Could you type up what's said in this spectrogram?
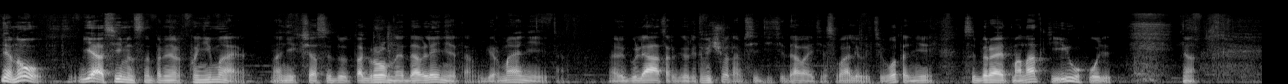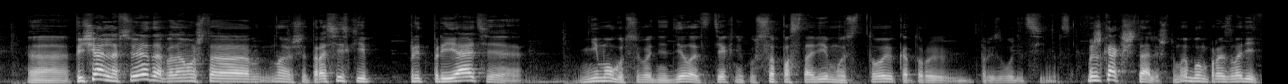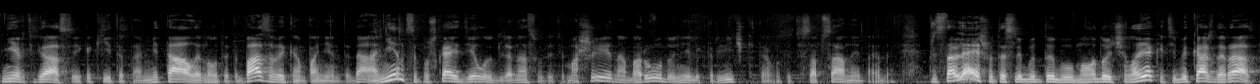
Не, ну, я Siemens, например, понимаю, на них сейчас идут огромное давление там в Германии, там, регулятор говорит, вы что там сидите, давайте сваливайте. Вот они собирают манатки и уходят. Э, печально все это, потому что ну, значит, российские предприятия не могут сегодня делать технику сопоставимую с той, которую производит Siemens. Мы же как считали, что мы будем производить нефть, газ и какие-то там металлы, ну вот это базовые компоненты, да, а немцы пускай делают для нас вот эти машины, оборудование, электрички, там вот эти сапсаны и так далее. Представляешь, вот если бы ты был молодой человек, и тебе каждый раз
